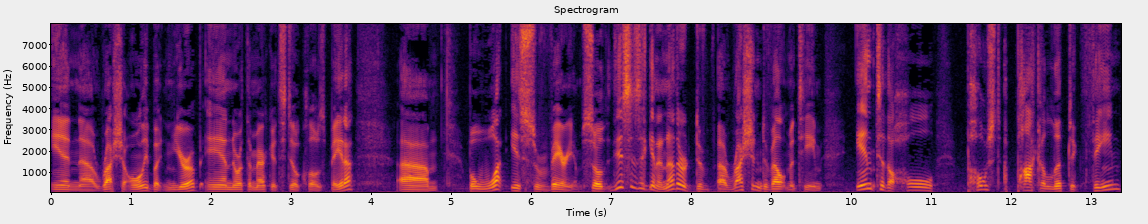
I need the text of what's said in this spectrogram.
in uh, Russia only, but in Europe and North America, it's still closed beta. Um, but what is Survarium? So this is again another de- Russian development team into the whole post-apocalyptic theme,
